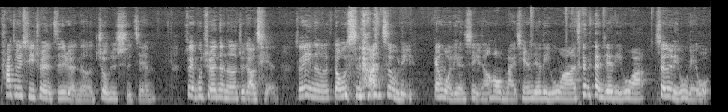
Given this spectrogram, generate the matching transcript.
他最稀缺的资源呢就是时间，最不缺的呢就叫钱，所以呢都是他助理跟我联系，然后买情人节礼物啊、圣诞节礼物啊、生日礼物给我。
